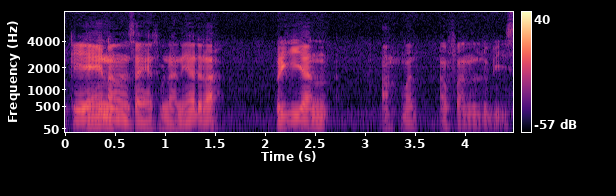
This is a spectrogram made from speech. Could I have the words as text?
Oke nama saya sebenarnya adalah Brian Ahmad Afan Lubis.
